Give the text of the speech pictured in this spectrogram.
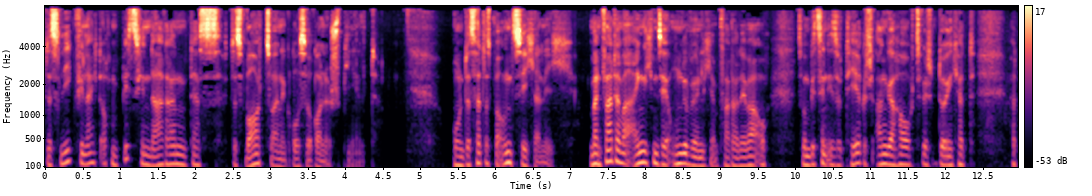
Das liegt vielleicht auch ein bisschen daran, dass das Wort so eine große Rolle spielt. Und das hat es bei uns sicherlich. Mein Vater war eigentlich ein sehr ungewöhnlicher Pfarrer. Der war auch so ein bisschen esoterisch angehaucht zwischendurch, hat, hat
